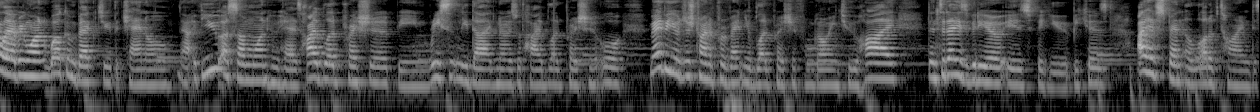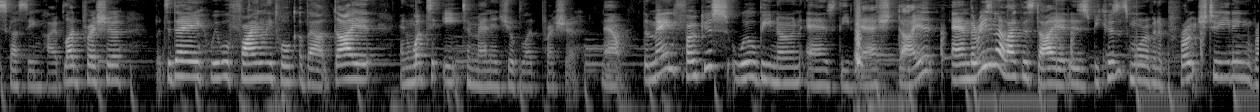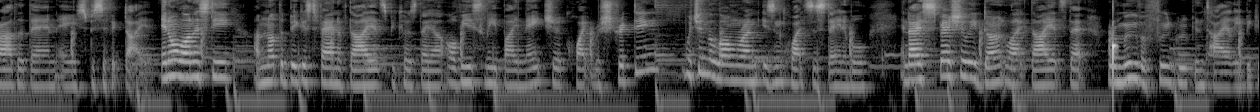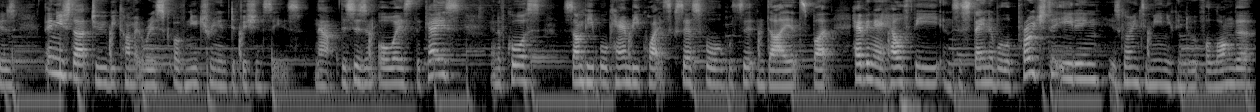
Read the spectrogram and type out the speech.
Hello everyone, welcome back to the channel. Now if you are someone who has high blood pressure, been recently diagnosed with high blood pressure, or maybe you're just trying to prevent your blood pressure from going too high, then today's video is for you because I have spent a lot of time discussing high blood pressure, but today we will finally talk about diet and what to eat to manage your blood pressure. Now, the main focus will be known as the DASH diet, and the reason I like this diet is because it's more of an approach to eating rather than a specific diet. In all honesty, I'm not the biggest fan of diets because they are obviously by nature quite restricting, which in the long run isn't quite sustainable. And I especially don't like diets that remove a food group entirely because then you start to become at risk of nutrient deficiencies. Now, this isn't always the case, and of course, some people can be quite successful with certain diets, but having a healthy and sustainable approach to eating is going to mean you can do it for longer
